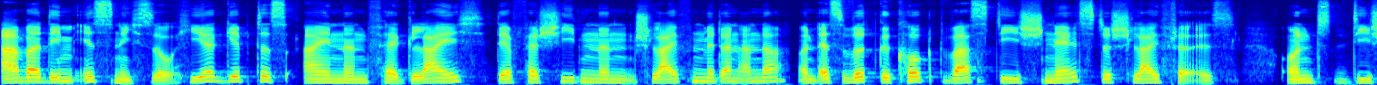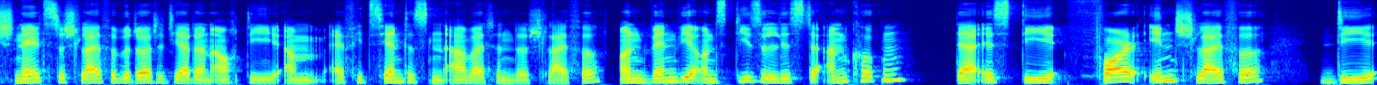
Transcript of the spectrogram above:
Aber dem ist nicht so. Hier gibt es einen Vergleich der verschiedenen Schleifen miteinander und es wird geguckt, was die schnellste Schleife ist. Und die schnellste Schleife bedeutet ja dann auch die am effizientesten arbeitende Schleife. Und wenn wir uns diese Liste angucken, da ist die For-In-Schleife die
